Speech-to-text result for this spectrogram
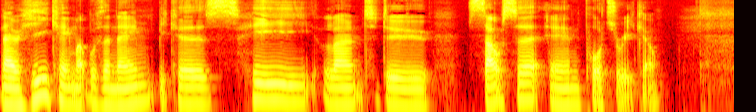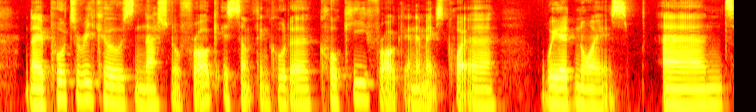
Now, he came up with the name because he learned to do salsa in Puerto Rico. Now, Puerto Rico's national frog is something called a coqui frog, and it makes quite a weird noise. And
